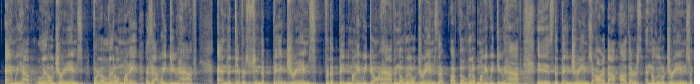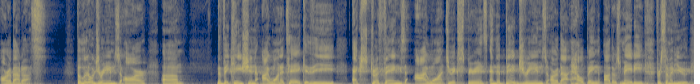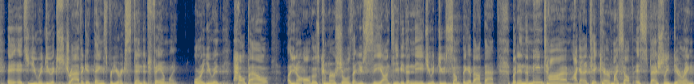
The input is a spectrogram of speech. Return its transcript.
and we have little dreams for the little money that we do have. And the difference between the big dreams for the big money we don't have and the little dreams that, of the little money we do have is the big dreams are about others and the little dreams are about us. The little dreams are um, the vacation I want to take, the extra things I want to experience. And the big dreams are about helping others. Maybe for some of you, it's you would do extravagant things for your extended family, or you would help out uh, you know, all those commercials that you see on TV, the needs, you would do something about that. But in the meantime, I got to take care of myself, especially during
